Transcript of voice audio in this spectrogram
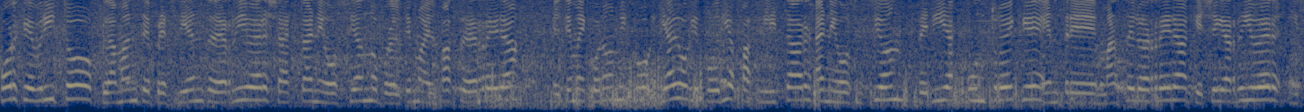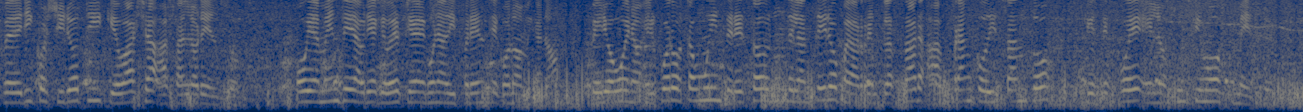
Jorge Brito, flamante presidente de River, ya está negociando por el tema del pase de Herrera, el tema económico y algo que podría facilitar la negociación sería un trueque entre Marcelo Herrera que llegue a River y Federico Girotti que vaya a San Lorenzo. Obviamente habría que ver si hay alguna diferencia económica, ¿no? Pero bueno, el cuervo está muy interesado en un delantero para reemplazar a Franco Di Santo que se fue en los últimos meses.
